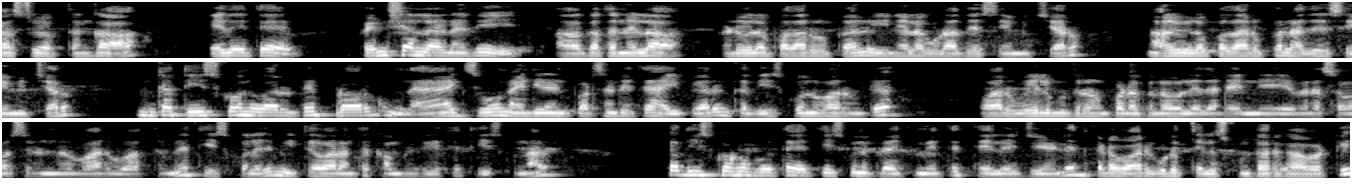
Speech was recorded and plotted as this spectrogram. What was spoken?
రాష్ట్ర వ్యాప్తంగా ఏదైతే పెన్షన్లు అనేది గత నెల రెండు వేల పదహారు రూపాయలు ఈ నెల కూడా అదే సేమ్ ఇచ్చారు. నాలుగు వేల పదహారు రూపాయలు అదే సేమ్ ఇచ్చారు. ఇంకా తీసుకొని వారు ఉంటే ఇప్పటివరకు మ్యాక్సిమం నైంటీ నైన్ పర్సెంట్ అయితే అయిపోయారు. ఇంకా తీసుకొని వారు ఉంటే వారు వేలు ముద్రను పడకలో లేదంటే ఎన్ని ఏమైనా సమస్యలు ఉన్న వారు మాత్రమే తీసుకోలేదు. మిగతా వారంతా కంప్లీట్ అయితే తీసుకున్నారు. ఇంకా తీసుకోకపోతే తీసుకునే ప్రయత్నం అయితే తెలియజేయండి. ఎందుకంటే వారు కూడా తెలుసుకుంటారు కాబట్టి.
